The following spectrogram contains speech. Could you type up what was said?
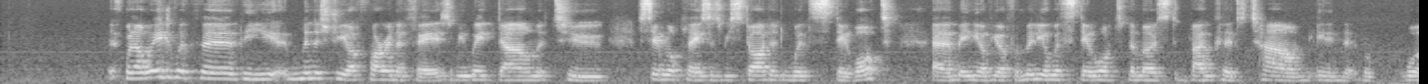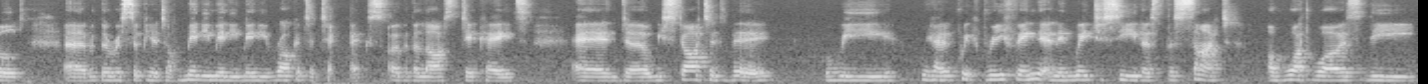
Well, I went with the, the Ministry of Foreign Affairs. We went down to several places. We started with Sderot. Uh, many of you are familiar with Sderot, the most bunkered town in the world, uh, the recipient of many, many, many rocket attacks over the last decades. And uh, we started there we we had a quick briefing and then went to see the, the site of what was the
